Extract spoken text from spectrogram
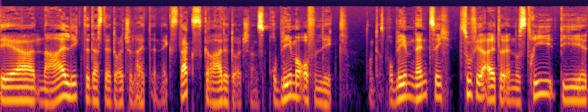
der nahelegte, dass der deutsche Leitindex DAX gerade Deutschlands Probleme offenlegt. Und das Problem nennt sich zu viel alte Industrie, die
